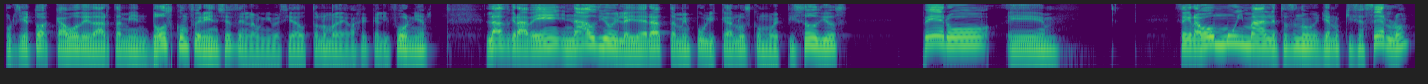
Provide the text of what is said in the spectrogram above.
Por cierto, acabo de dar también dos conferencias en la Universidad Autónoma de Baja California. Las grabé en audio y la idea era también publicarlos como episodios. Pero eh, se grabó muy mal, entonces ya no quise hacerlo.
